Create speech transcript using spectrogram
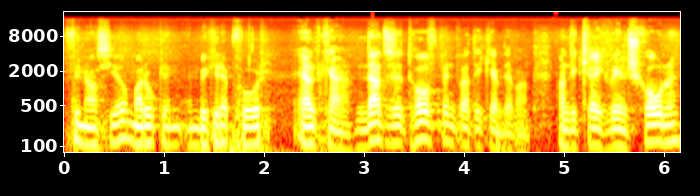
financieel, maar ook in, in begrip voor. elkaar. Dat is het hoofdpunt wat ik heb daarvan. Want ik krijg veel scholen.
